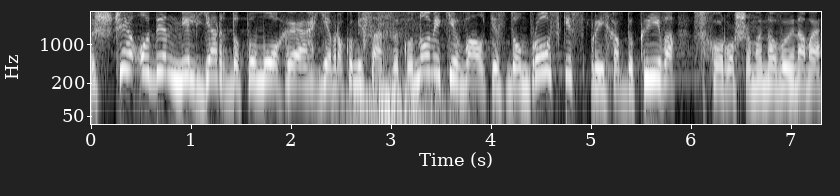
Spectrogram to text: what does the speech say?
Ще один мільярд допомоги. Єврокомісар з економіки Валтіс Домбровскіс приїхав до Києва з хорошими новинами.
